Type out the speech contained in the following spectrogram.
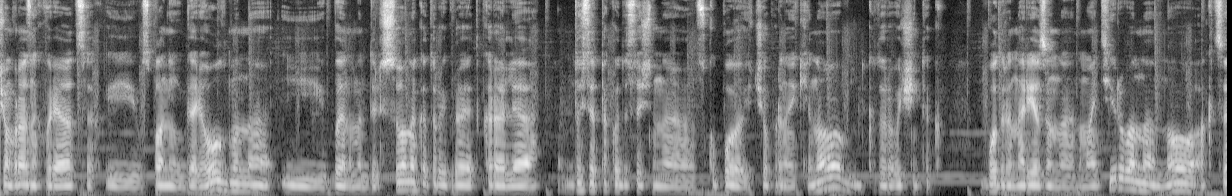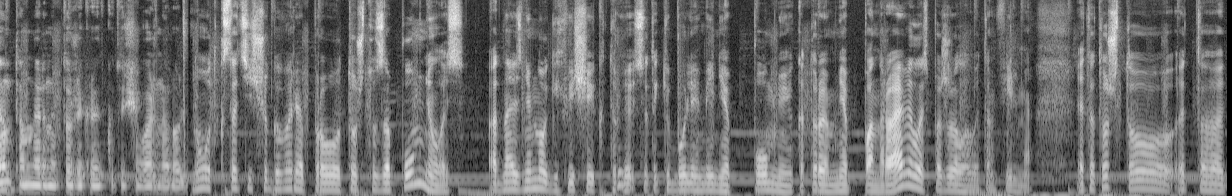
причем в разных вариациях, и в исполнении Гарри Олдмана, и Бена Мендельсона, который играет короля. То есть это такое достаточно скупое чопорное кино, которое очень так бодро нарезано, намонтировано, но акцент там, наверное, тоже играет какую-то очень важную роль. Ну вот, кстати, еще говоря про то, что запомнилось, одна из немногих вещей, которые я все-таки более-менее помню и которая мне понравилась, пожалуй, в этом фильме, это то, что это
